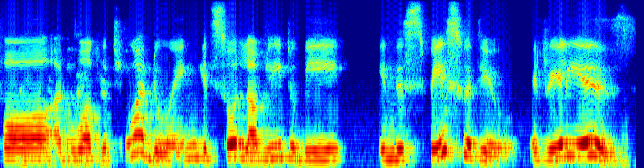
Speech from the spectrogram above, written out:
for the work you. that you are doing. It's so lovely to be in this space with you. It really is.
